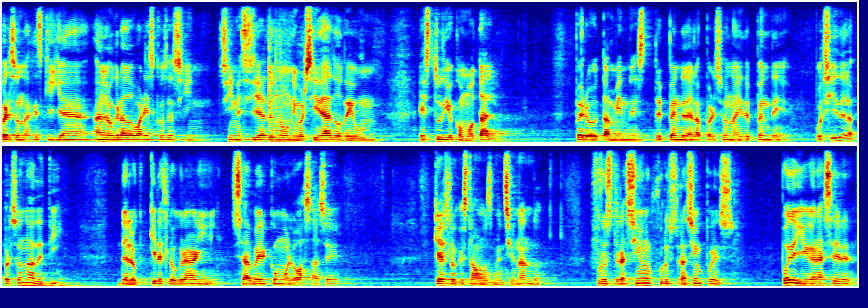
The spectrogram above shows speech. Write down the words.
personajes que ya han logrado varias cosas sin, sin necesidad de una universidad o de un estudio como tal, pero también es, depende de la persona y depende, pues sí, de la persona, de ti, de lo que quieres lograr y saber cómo lo vas a hacer qué es lo que estábamos mencionando. Frustración, frustración pues puede llegar a ser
